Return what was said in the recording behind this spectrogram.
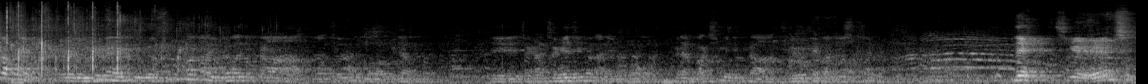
축하해. 예, 요즘에 그 스파가 유명하니까 뭐 저도 뭐 그냥 예, 제가 정해진 건 아니고 그냥 막춤이니까 즐겁게 봐주십시오. 네, 지금 신-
